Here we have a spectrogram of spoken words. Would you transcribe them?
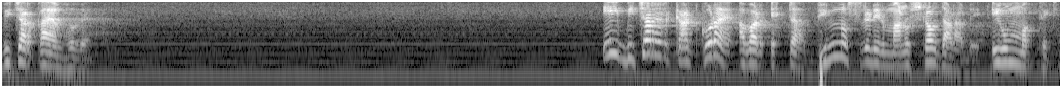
বিচার কায়েম হবে। এই বিচারের কাঠগোড়ায় আবার একটা ভিন্ন শ্রেণির মানুষরাও দাঁড়াবে এই উম্মত থেকে।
